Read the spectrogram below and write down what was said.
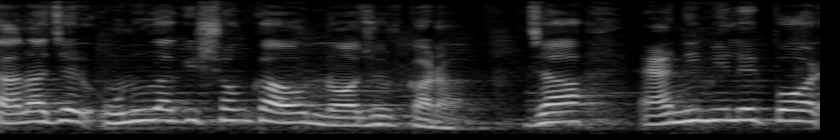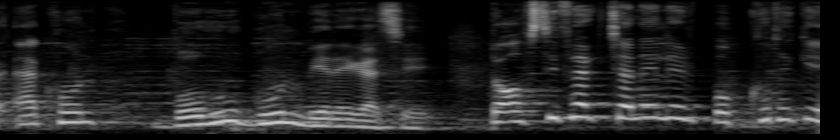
তানাজের অনুরাগীর সংখ্যাও নজর কাড়া, যা অ্যানিমেলের পর এখন বহু গুণ বেড়ে গেছে। টপসিফ্যাক্ট চ্যানেলের পক্ষ থেকে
